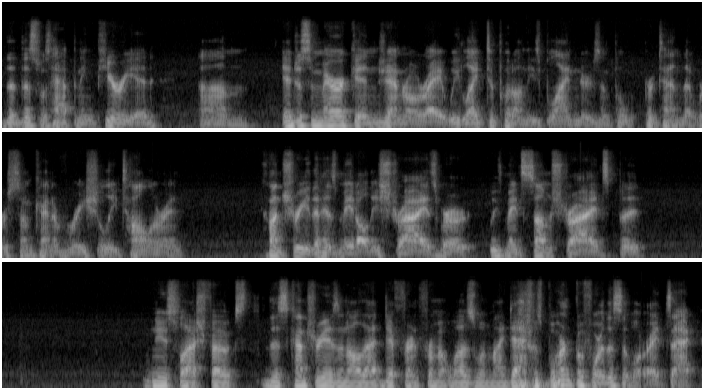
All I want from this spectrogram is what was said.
that this was happening, period. Um, and just America in general, right? We like to put on these blinders and p- pretend that we're some kind of racially tolerant country that has made all these strides where we've made some strides, but newsflash, folks, this country isn't all that different from it was when my dad was born before the Civil Rights Act.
